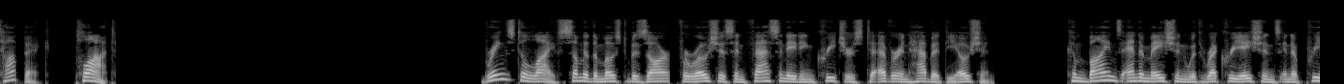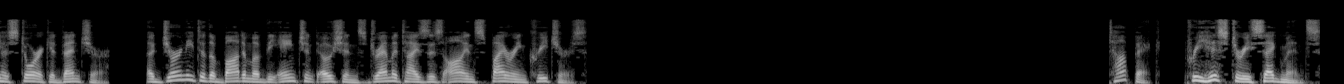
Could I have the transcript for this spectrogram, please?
Topic Plot brings to life some of the most bizarre, ferocious and fascinating creatures to ever inhabit the ocean. Combines animation with recreations in a prehistoric adventure. A journey to the bottom of the ancient oceans dramatizes awe-inspiring creatures. Prehistory segments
